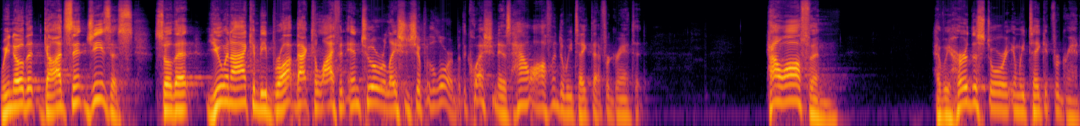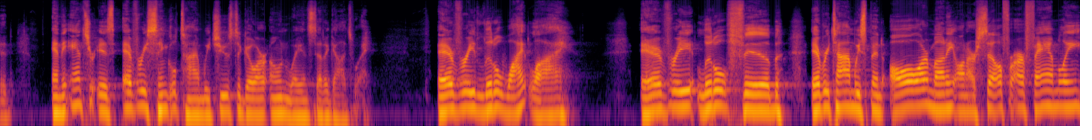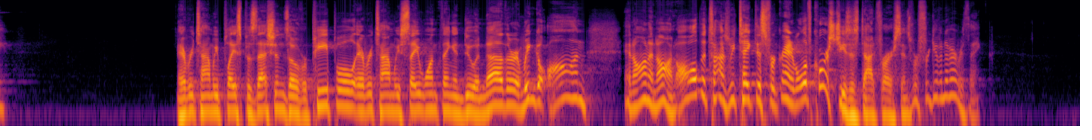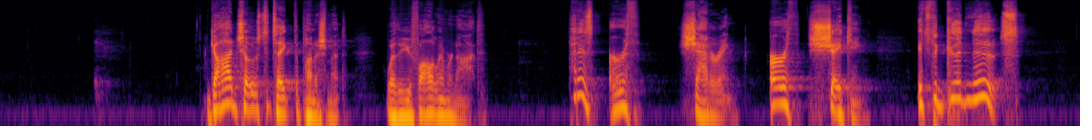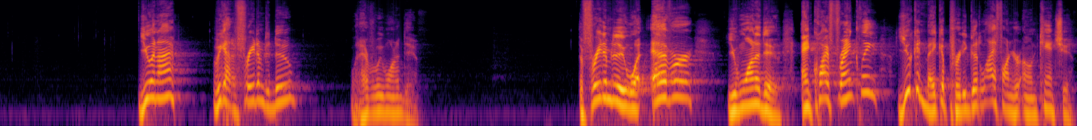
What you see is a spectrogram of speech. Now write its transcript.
We know that God sent Jesus so that you and I can be brought back to life and into a relationship with the Lord. But the question is, how often do we take that for granted? How often have we heard the story and we take it for granted? And the answer is every single time we choose to go our own way instead of God's way. Every little white lie, every little fib, every time we spend all our money on ourselves or our family, Every time we place possessions over people, every time we say one thing and do another, and we can go on and on and on. All the times we take this for granted. Well, of course, Jesus died for our sins. We're forgiven of everything. God chose to take the punishment, whether you follow him or not. That is earth shattering, earth shaking. It's the good news. You and I, we got a freedom to do whatever we want to do. The freedom to do whatever you want to do. And quite frankly, you can make a pretty good life on your own, can't you?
